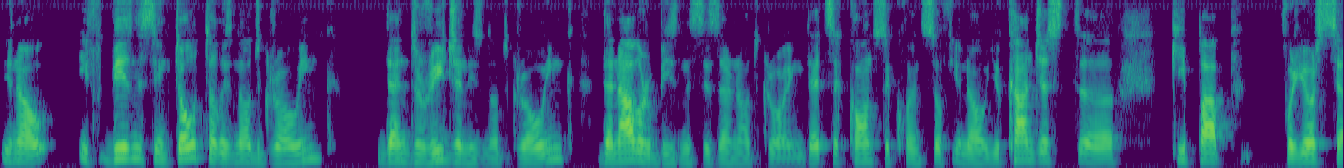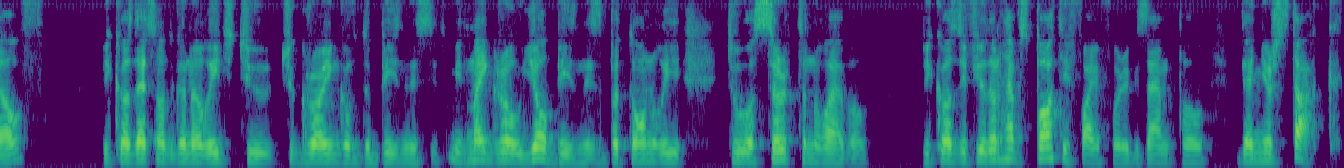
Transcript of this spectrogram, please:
you know, if business in total is not growing then the region is not growing then our businesses are not growing. That's a consequence of you know you can't just uh, keep up for yourself because that's not going to lead to to growing of the business. It, it, might grow your business but only to a certain level because if you don't have spotify for example then you're stuck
